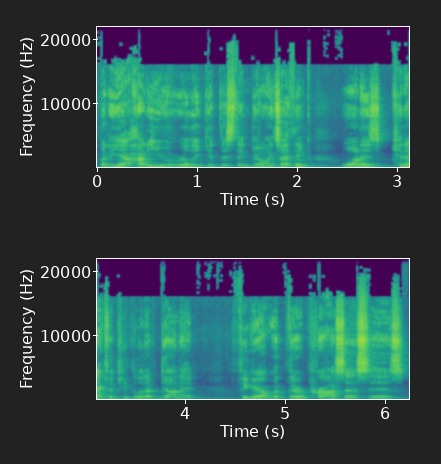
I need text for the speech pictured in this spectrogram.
but yeah, how do you really get this thing going? So I think one is connect with people that have done it, figure out what their process is,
